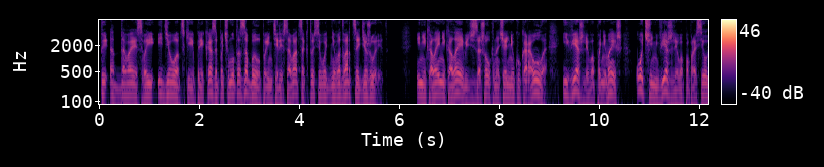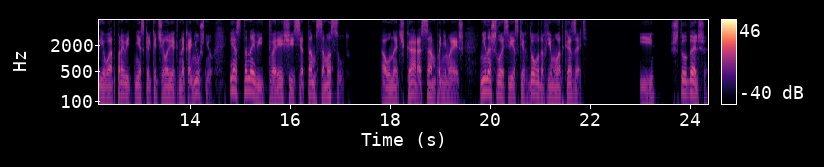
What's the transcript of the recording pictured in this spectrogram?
Ты, отдавая свои идиотские приказы, почему-то забыл поинтересоваться, кто сегодня во дворце дежурит. И Николай Николаевич зашел к начальнику караула и вежливо, понимаешь, очень вежливо попросил его отправить несколько человек на конюшню и остановить творящийся там самосуд. А у Начкара, сам понимаешь, не нашлось веских доводов ему отказать. И? Что дальше?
